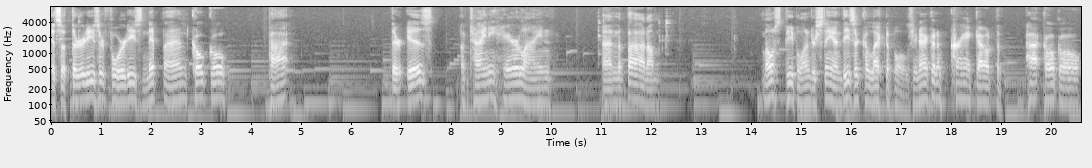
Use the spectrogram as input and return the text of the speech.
It's a 30s or 40s Nippon cocoa pot. There is a tiny hairline on the bottom, most people understand these are collectibles. You're not going to crank out the pot cocoa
